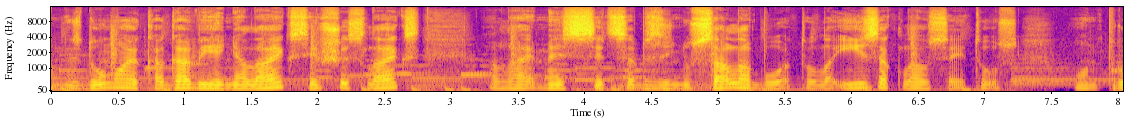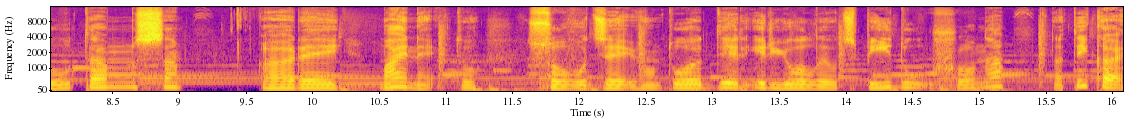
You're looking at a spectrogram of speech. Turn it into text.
Un es domāju, ka gavieņa laiks ir šis laiks, lai mēs sirdsapziņu salabotu, lai izaklausētos un, protams, arī mainētu savu dzēvi. Un to dēļ ir joliet spīdūšana ne tikai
